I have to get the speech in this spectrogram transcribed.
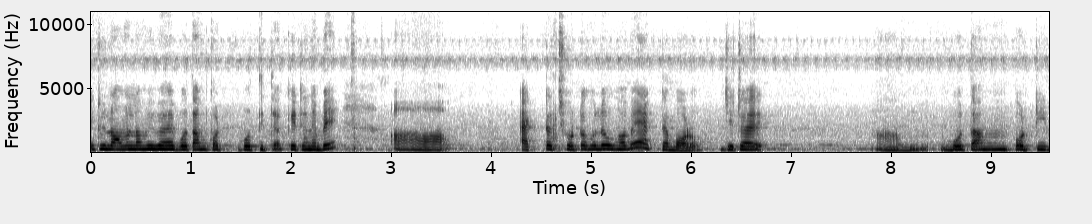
একটু লম্বালম্বিভাবে বোতাম পট্টিটা কেটে নেবে। একটা ছোট হলেও হবে, একটা বড়। যেটা বোতাম পট্টির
